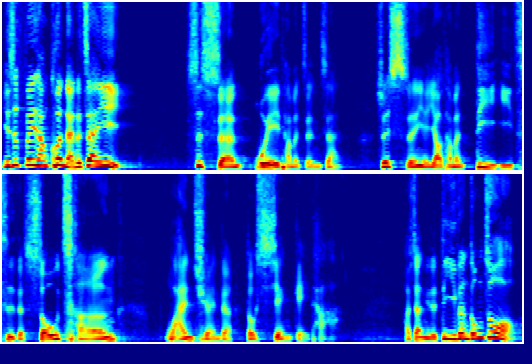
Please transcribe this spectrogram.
也是非常困难的战役，是神为他们征战，所以神也要他们第一次的收成，完全的都献给他，好像你的第一份工作，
